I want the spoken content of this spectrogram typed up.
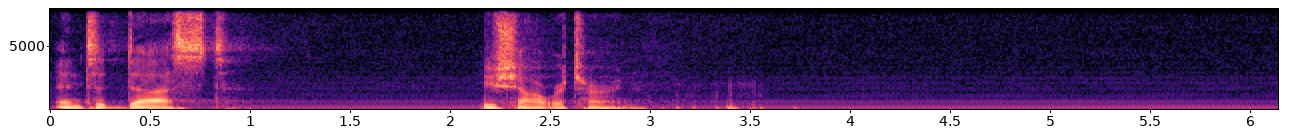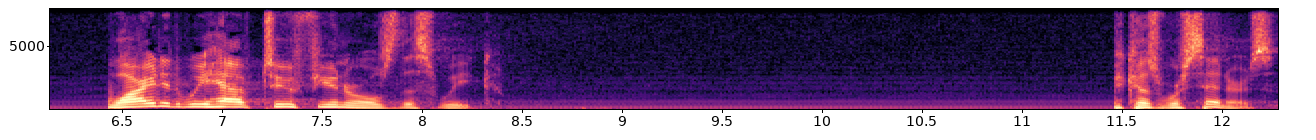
and to dust you shall return. Why did we have two funerals this week? Because we're sinners.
